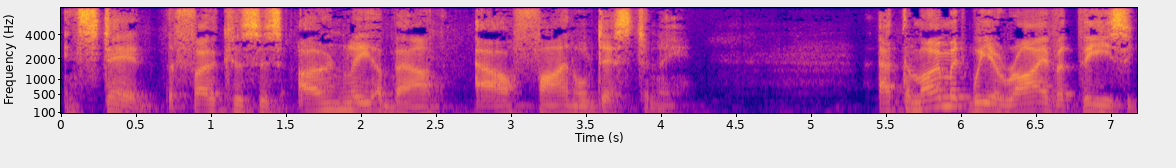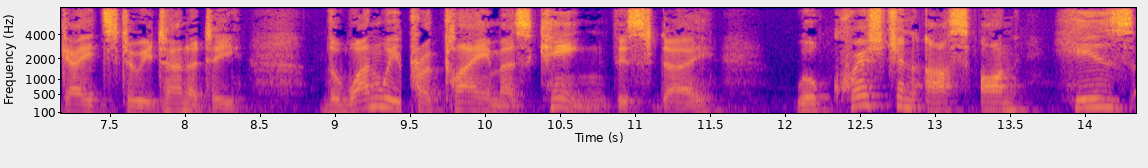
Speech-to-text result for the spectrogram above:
Instead, the focus is only about our final destiny. At the moment we arrive at these gates to eternity, the one we proclaim as King this day will question us on his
